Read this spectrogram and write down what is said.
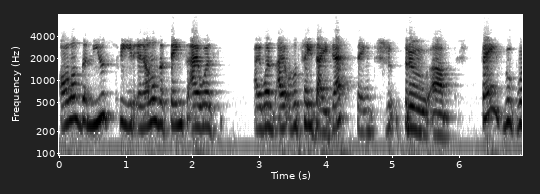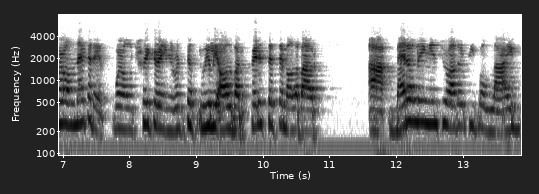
all of the news feed and all of the things I was I was, I would say, digesting through um, Facebook were all negative, were all triggering. It was just really all about criticism, all about uh, meddling into other people's lives,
